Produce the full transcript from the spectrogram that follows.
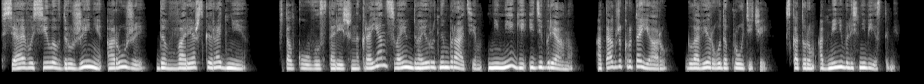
«Вся его сила в дружине, оружии, да в варяжской родне», втолковывал старейшина Краян своим двоюродным братьям Немиге и Дебряну, а также Крутояру, главе рода Протичей, с которым обменивались невестами.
